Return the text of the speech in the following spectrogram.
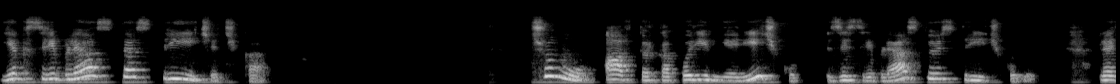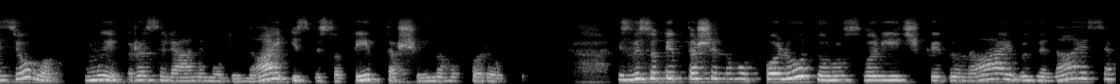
як срібляста стрічечка. Чому авторка порівнює річку зі сріблястою стрічкою? Для цього ми розглянемо Дунай із висоти пташиного польоту. Із висоти пташиного польоту русло річки Дунай вигинається,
